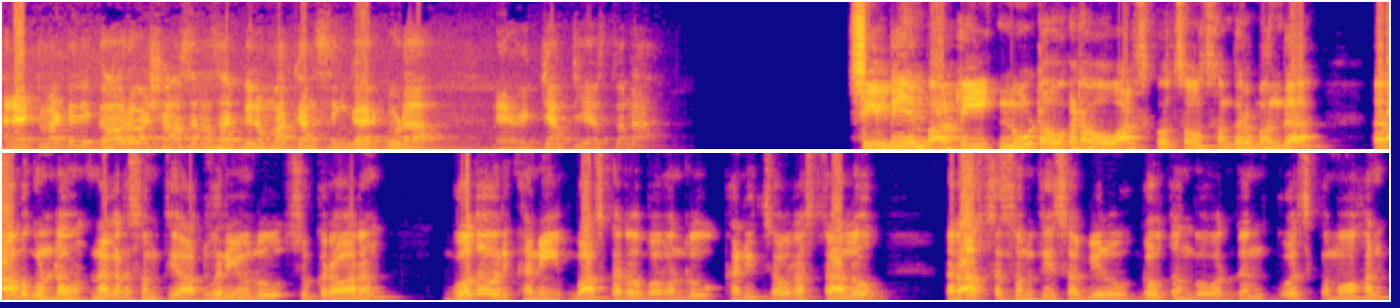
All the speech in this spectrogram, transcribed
అనేటువంటిది గౌరవ శాసనసభ్యులు మక్కన్ సింగ్ గారికి కూడా నేను విజ్ఞప్తి చేస్తున్నా. సిపిఐ పార్టీ నూట ఒకటవ వార్షికోత్సవం సందర్భంగా రామగుండం నగర సమితి ఆధ్వర్యంలో శుక్రవారం గోదావరి ఖని భాస్కరరావు భవన్లు ఖని చౌరస్తాలు రాష్ట్ర సమితి సభ్యులు గౌతమ్ గోవర్ధన్ గోసిక మోహన్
